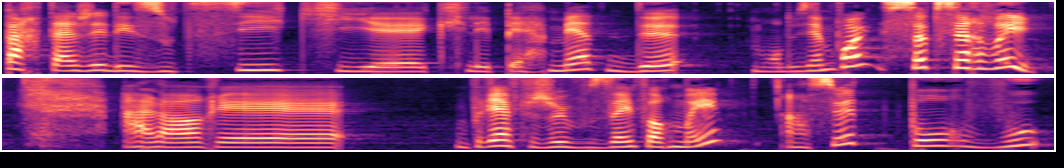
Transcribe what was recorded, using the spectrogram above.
partager des outils qui, euh, qui les permettent de, mon deuxième point, s'observer. Alors, euh, bref, je vais vous informer. Ensuite, pour vous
